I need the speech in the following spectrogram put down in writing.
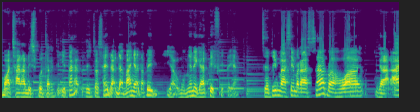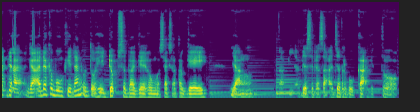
wacana di seputar kita di seputar saya tidak banyak tapi ya umumnya negatif gitu ya. Jadi masih merasa bahwa nggak ada nggak ada kemungkinan untuk hidup sebagai homoseks atau gay yang ya, biasa-biasa aja terbuka gitu.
